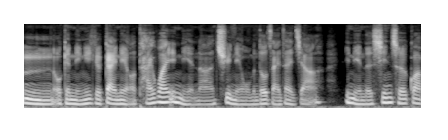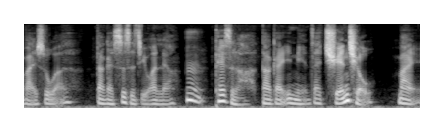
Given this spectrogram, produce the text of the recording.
嗯，我给您一个概念哦，台湾一年呢、啊，去年我们都宅在家，一年的新车挂牌数啊。大概四十几万辆，嗯，Tesla 大概一年在全球卖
